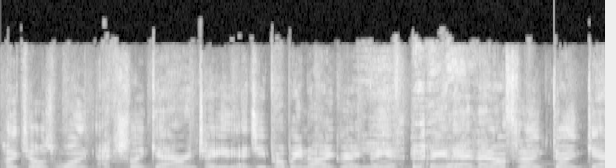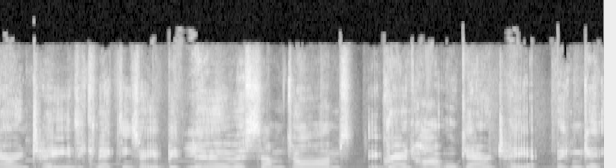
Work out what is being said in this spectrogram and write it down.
hotels won't actually guarantee, as you probably know, Greg, being, a, being a dad, they often don't, don't guarantee interconnecting. So you're a bit nervous sometimes. Grand Hyatt will guarantee it. They can get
